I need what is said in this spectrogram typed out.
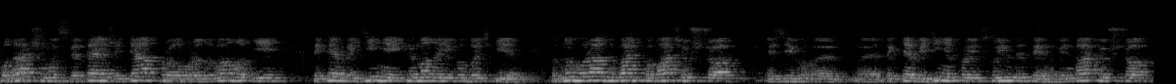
подальшому святе життя прообразувало і таке видіння, яке мали його батьки. Одного разу батько бачив, що з його е, таке видіння про свою дитину. Він бачив, що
